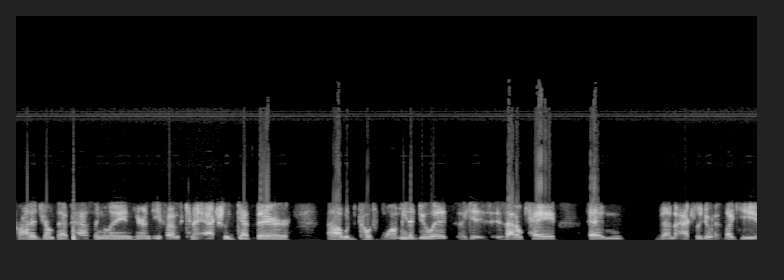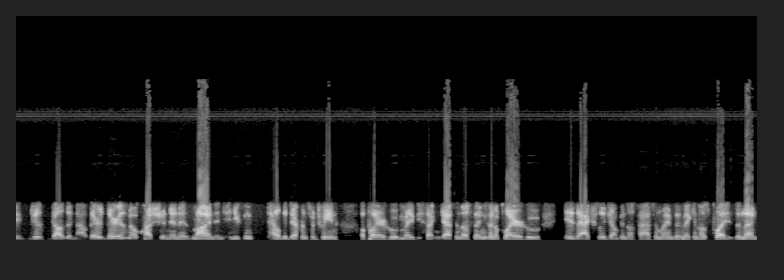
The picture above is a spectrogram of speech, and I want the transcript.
try to jump that passing lane here on defense? Can I actually get there? uh, would coach want me to do it? Like, is, is that okay? And then actually doing it. Like he just does it now. There, there is no question in his mind, and, and you can tell the difference between a player who may be second guessing those things and a player who is actually jumping those passing lanes and making those plays. And then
